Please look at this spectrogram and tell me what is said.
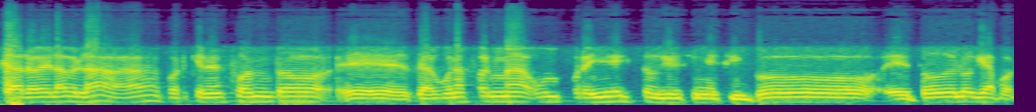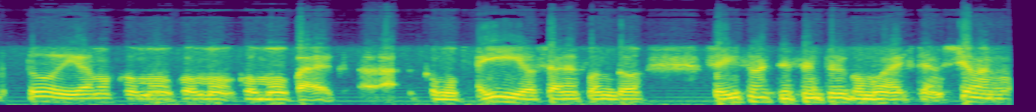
Claro, él hablaba, porque en el fondo, eh, de alguna forma, un proyecto que significó eh, todo lo que aportó, digamos, como como como como país, o sea, en el fondo se hizo este centro como de extensión,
